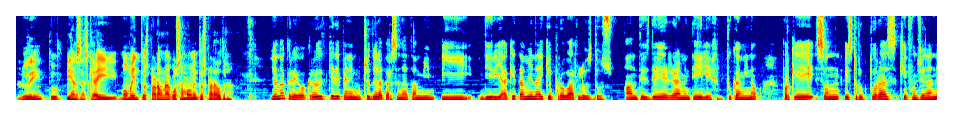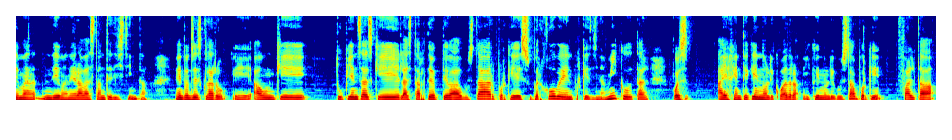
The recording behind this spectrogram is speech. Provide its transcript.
Ludi, ¿tú piensas que hay momentos para una cosa, momentos para otra? Yo no creo, creo que depende mucho de la persona también y diría que también hay que probar los dos antes de realmente elegir tu camino porque son estructuras que funcionan de, manera bastante distinta. Entonces, claro, eh, aunque tú piensas que la startup te va a gustar porque es súper joven, porque es dinámico, tal, pues hay gente que no le cuadra y que no le gusta porque falta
